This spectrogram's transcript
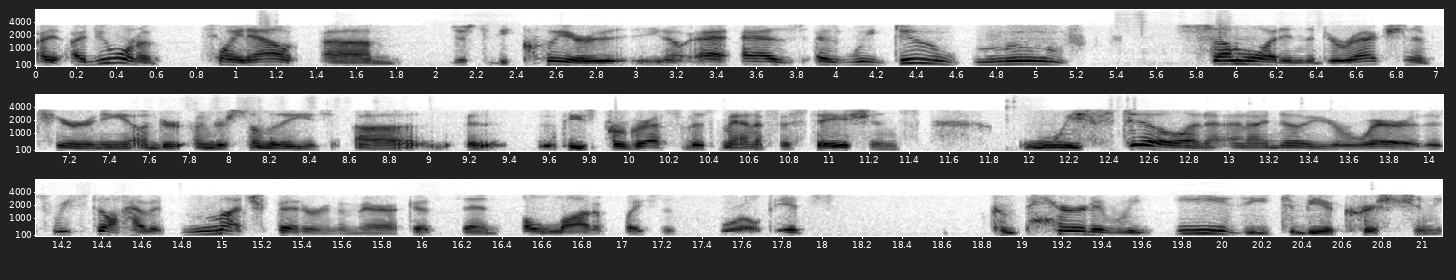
I, I do want to point out, um, just to be clear, you know, as as we do move somewhat in the direction of tyranny under under some of these uh, these progressivist manifestations, we still, and, and I know you're aware of this, we still have it much better in America than a lot of places in the world. It's comparatively easy to be a Christian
